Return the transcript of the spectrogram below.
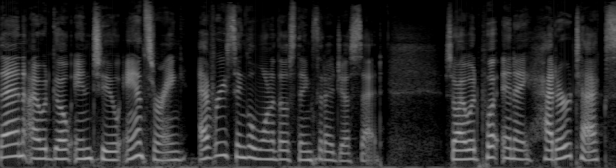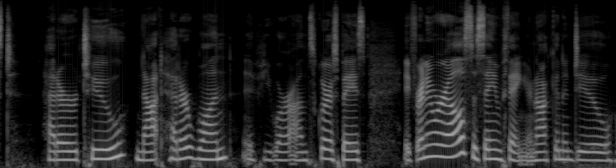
Then I would go into answering every single one of those things that I just said. So I would put in a header text, header two, not header one, if you are on Squarespace. If you're anywhere else, the same thing. You're not going to do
